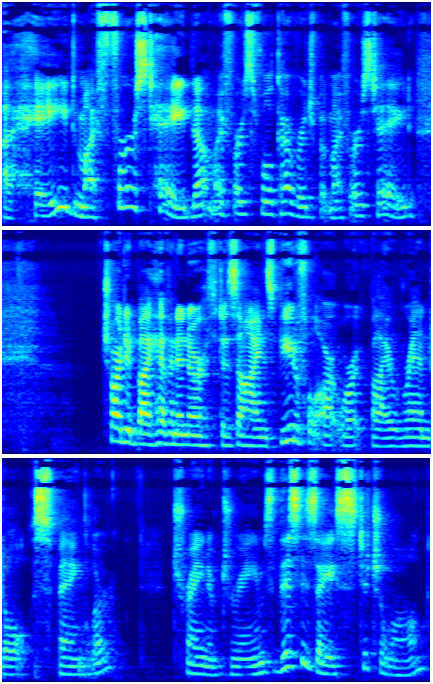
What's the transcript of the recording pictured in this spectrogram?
a Haid, my first Haid, not my first full coverage, but my first Haid, charted by Heaven and Earth Designs. Beautiful artwork by Randall Spangler. Train of Dreams. This is a stitch along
